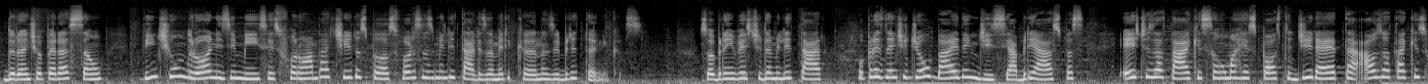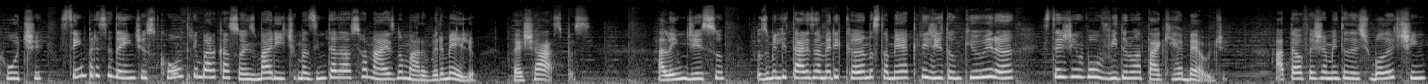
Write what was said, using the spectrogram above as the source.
Durante a operação, 21 drones e mísseis foram abatidos pelas forças militares americanas e britânicas. Sobre a investida militar, o presidente Joe Biden disse, aspas, estes ataques são uma resposta direta aos ataques Houthi sem precedentes contra embarcações marítimas internacionais no Mar Vermelho. Fecha aspas. Além disso, os militares americanos também acreditam que o Irã esteja envolvido no ataque rebelde. Até o fechamento deste boletim,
